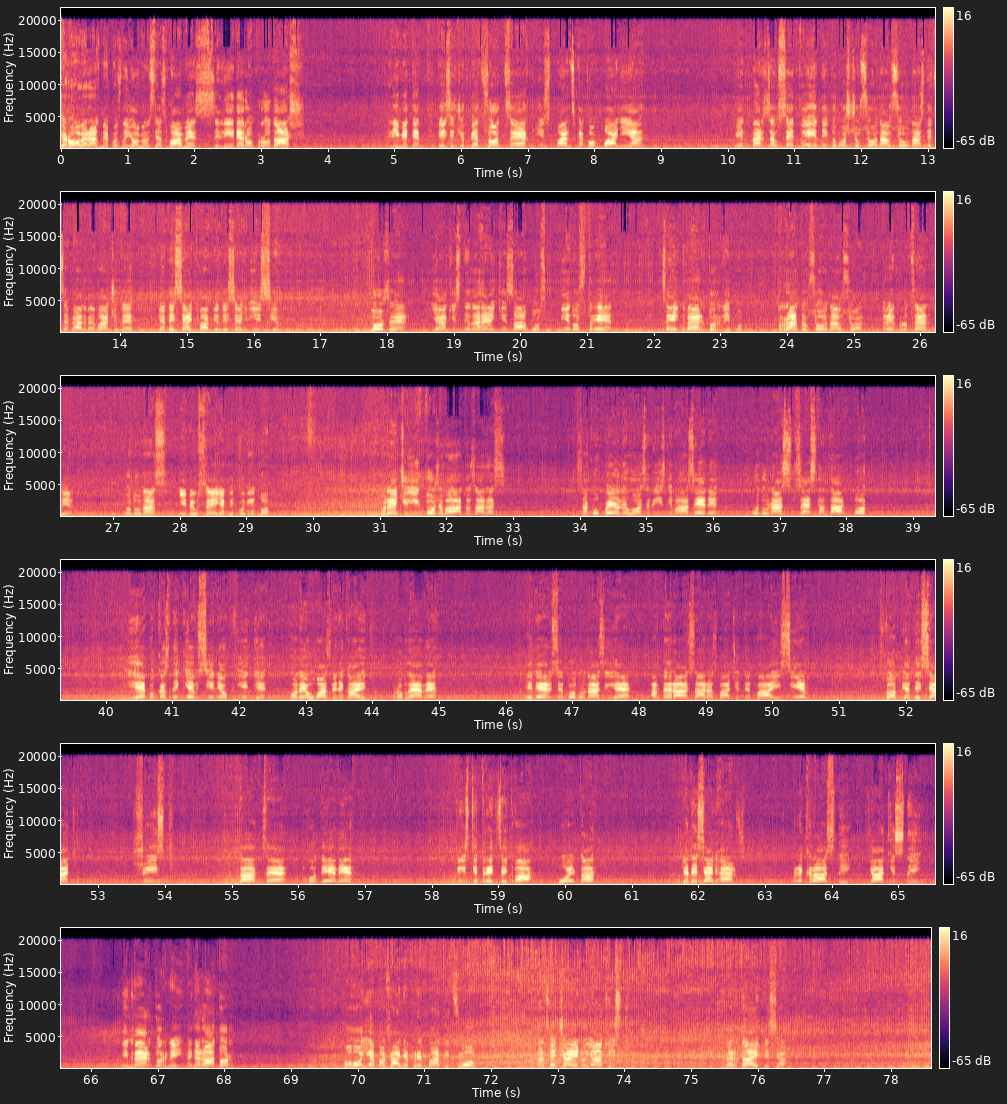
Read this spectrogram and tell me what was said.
черговий раз ми познайомимося з вами з лідером продаж Limited 1500. Це іспанська компанія. Він перш за все вигідний, тому що всього на всього у нас децибел, ви бачите, 52-58. Дуже якісний легенький запуск, мінус 3. Це інверторний, втрата всього на всього 3%. Тут у нас ніби все як відповідно. До речі, їх дуже багато зараз закупили ось різні магазини. Тут у нас все стандартно. Є показники всі необхідні, коли у вас виникають проблеми. І дивимося, тут у нас є ампераж зараз, бачите, 2,7, 156. Так, це години. 232 вольта, 50 Гц. Прекрасний, якісний інверторний генератор. Кого є бажання придбати цю надзвичайну якість, звертайтеся.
